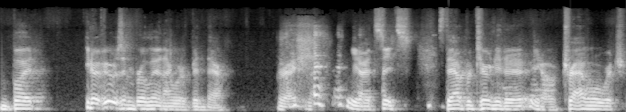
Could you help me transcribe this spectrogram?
but you know, if it was in Berlin, I would have been there. Right. you know, it's, it's, it's the opportunity to, you know, travel, which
